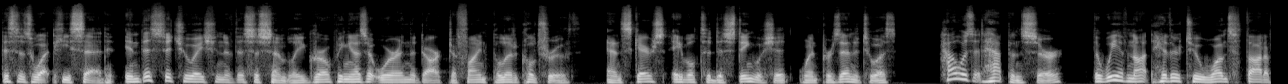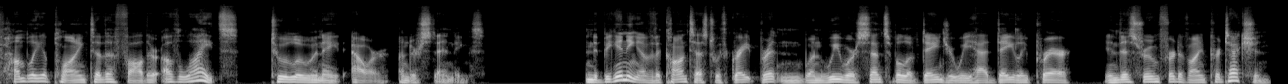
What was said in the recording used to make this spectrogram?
This is what he said. In this situation of this assembly, groping as it were in the dark to find political truth, and scarce able to distinguish it when presented to us, how has it happened, sir, that we have not hitherto once thought of humbly applying to the Father of lights to illuminate our understandings? In the beginning of the contest with Great Britain, when we were sensible of danger, we had daily prayer in this room for divine protection.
